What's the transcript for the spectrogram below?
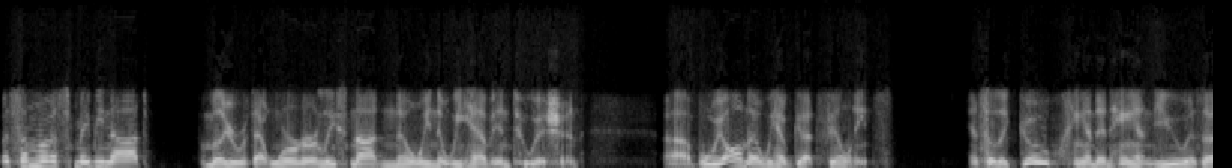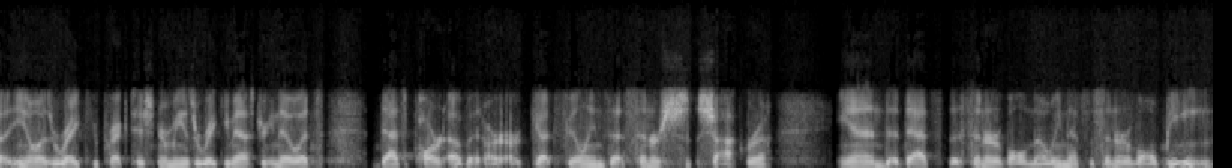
But some of us maybe not familiar with that word, or at least not knowing that we have intuition. Uh, but we all know we have gut feelings. And so they go hand in hand. You as a you know as a Reiki practitioner, me as a Reiki master, you know it's that's part of it. Our, our gut feelings, that center sh- chakra, and that's the center of all knowing. That's the center of all being.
